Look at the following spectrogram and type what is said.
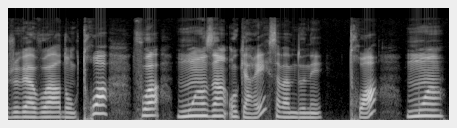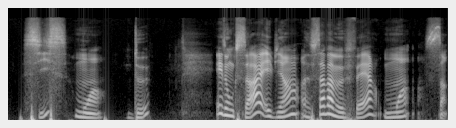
je vais avoir donc 3 fois moins 1 au carré, ça va me donner 3, moins 6, moins 2. Et donc ça, eh bien, ça va me faire moins 5.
